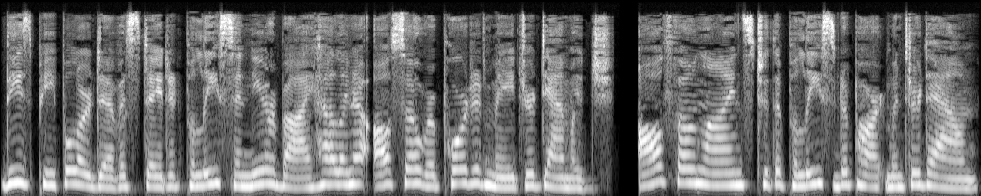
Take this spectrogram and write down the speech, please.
these people are devastated. Police in nearby Helena also reported major damage. All phone lines to the police department are down,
